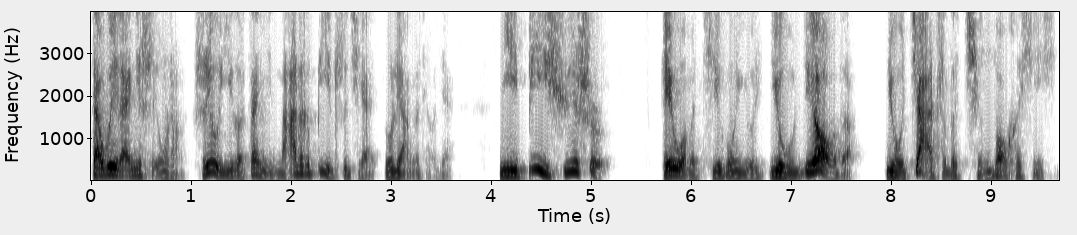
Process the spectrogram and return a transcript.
在未来你使用上只有一个，在你拿这个币之前有两个条件，你必须是给我们提供有有料的、有价值的情报和信息。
